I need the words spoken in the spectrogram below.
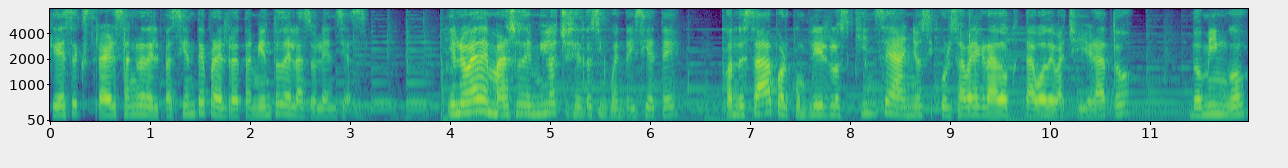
que es extraer sangre del paciente para el tratamiento de las dolencias. Y el 9 de marzo de 1857, cuando estaba por cumplir los 15 años y cursaba el grado octavo de bachillerato, Domingo,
